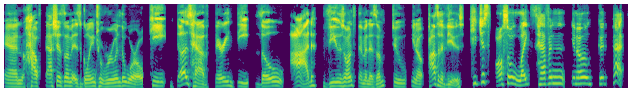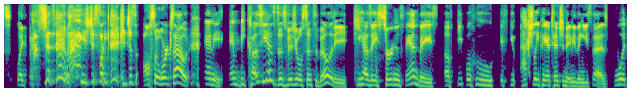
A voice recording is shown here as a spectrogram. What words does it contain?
and how fascism is going to ruin the world. He does have very deep, though odd, views on feminism to, you know, positive views. He just also likes having, you know, good pets. Like that's just he's just like he just also works out. And he, and because he has this visual sensibility, he has a certain fan base of people who, if you actually pay attention to anything he says, would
